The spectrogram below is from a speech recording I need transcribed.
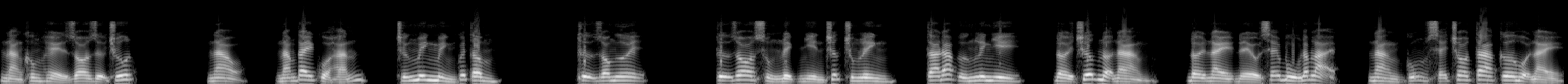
nàng không hề do dự chút. Nào, nắm tay của hắn, chứng minh mình quyết tâm. Tự do ngươi. Tự do sủng nịch nhìn trước Trung Linh, ta đáp ứng Linh Nhi, đời trước nợ nàng, đời này đều sẽ bù đắp lại, nàng cũng sẽ cho ta cơ hội này,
